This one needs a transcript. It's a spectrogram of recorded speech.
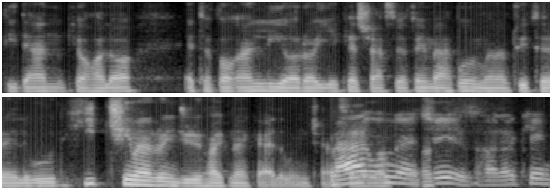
دیدن که حالا اتفاقا لیارا یکی از شخصیت های محبوب منم توی تریلی بود. هیچی من رو اینجوری hype نکرده بود این چند و اون چیز حالا که این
